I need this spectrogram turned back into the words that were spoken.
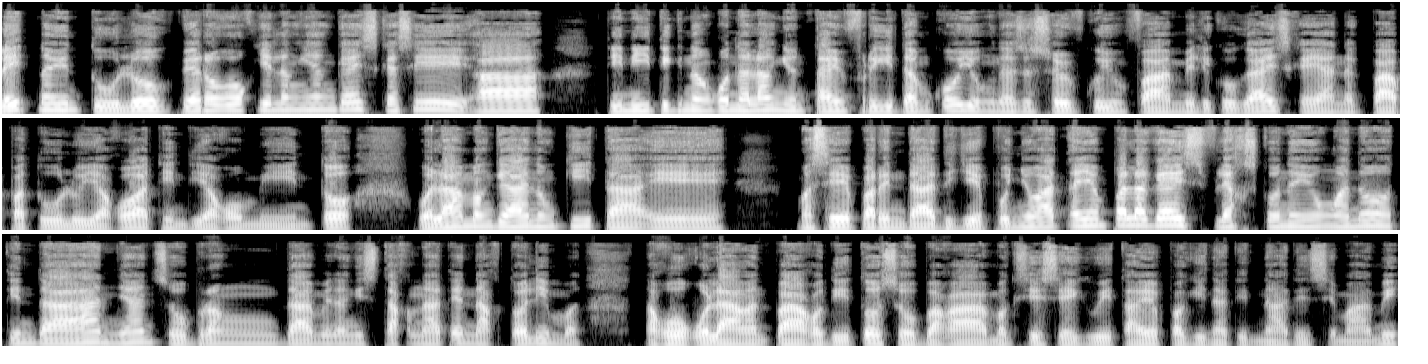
late na yung tulog. Pero okay lang 'yan guys kasi ah tinitignan ko na lang yung time freedom ko, yung nasa-serve ko yung family ko guys, kaya nagpapatuloy ako at hindi ako humihinto. Wala mang ganong kita eh masaya pa rin Daddy Jepo nyo. At ayan pala guys, flex ko na yung ano, tindahan. Yan, sobrang dami ng stock natin. Actually, nakukulangan pa ako dito. So baka magsisegue tayo pag hinatid natin si Mami.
